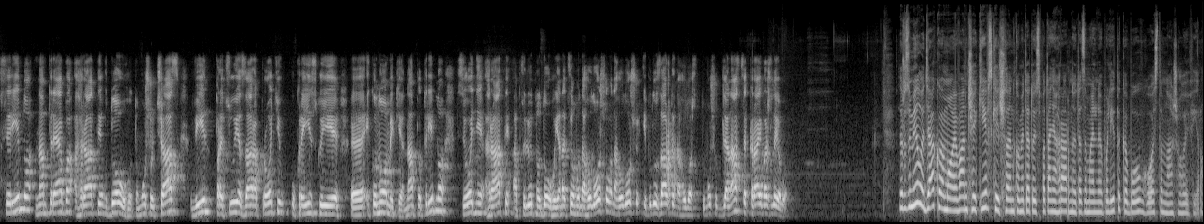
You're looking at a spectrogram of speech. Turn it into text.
все рівно нам треба грати вдовго, тому що час він працює зараз проти української е, економіки. Нам потрібно сьогодні грати абсолютно довго. Я на цьому наголошував, наголошую і буду завжди наголошувати, тому що для нас це край важливо. Зрозуміло, дякуємо. Іван Чайківський, член комітету із питань аграрної та земельної політики, був гостем нашого ефіру.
